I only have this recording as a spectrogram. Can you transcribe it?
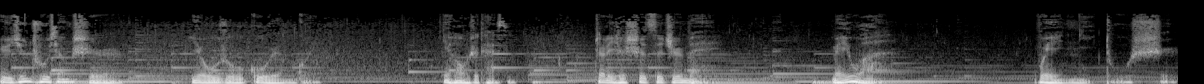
与君初相识，犹如故人归。你好，我是凯斯，这里是诗词之美，每晚为你读诗。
